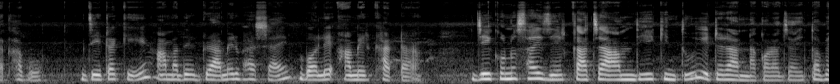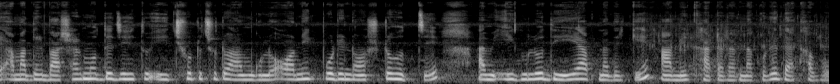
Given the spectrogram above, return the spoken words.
দেখাবো। যেটাকে আমাদের গ্রামের ভাষায় বলে আমের খাটা। যে কোনো সাইজের কাঁচা আম দিয়ে কিন্তু এটা রান্না করা যায়। তবে আমাদের বাসার মধ্যে যেহেতু এই ছোট ছোট আমগুলো অনেক পরে নষ্ট হচ্ছে, আমি এগুলো দিয়ে আপনাদেরকে আমের খাটা রান্না করে দেখাবো।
